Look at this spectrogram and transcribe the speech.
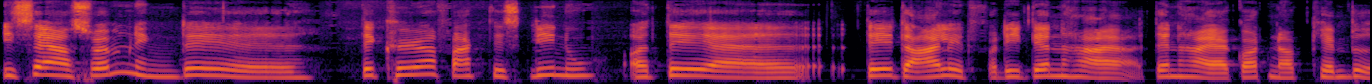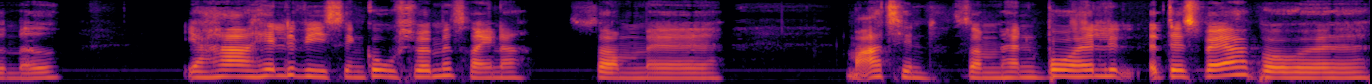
Især svømningen, det, det kører faktisk lige nu, og det er, det er dejligt, fordi den har, den har jeg godt nok kæmpet med. Jeg har heldigvis en god svømmetræner, som øh, Martin, som han bor heldig, desværre på, øh,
